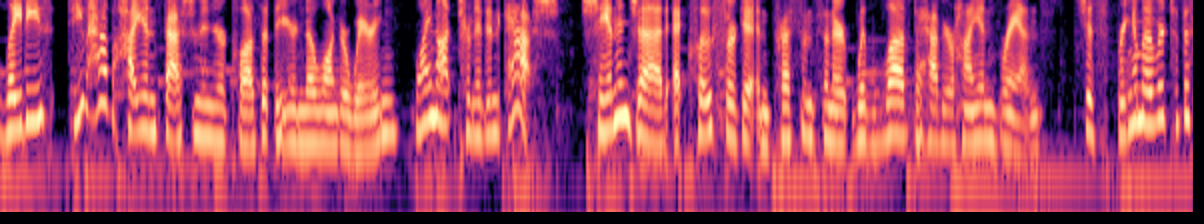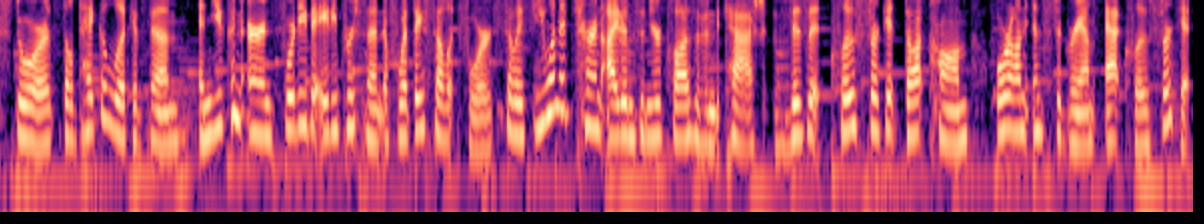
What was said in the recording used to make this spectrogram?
Ladies, do you have high end fashion in your closet that you're no longer wearing? Why not turn it into cash? Shannon Judd at Clothes Circuit and Preston Center would love to have your high end brands. Just bring them over to the store, they'll take a look at them, and you can earn 40 to 80% of what they sell it for. So if you want to turn items in your closet into cash, visit clothescircuit.com or on Instagram at Clothes Circuit.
